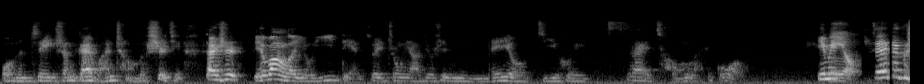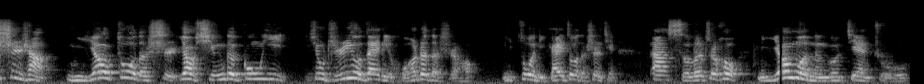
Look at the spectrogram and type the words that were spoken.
我们这一生该完成的事情。但是别忘了有一点最重要，就是你没有机会再重来过了，因为在这个世上你要做的事、要行的公义，就只有在你活着的时候，你做你该做的事情。啊，死了之后，你要么能够见主，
